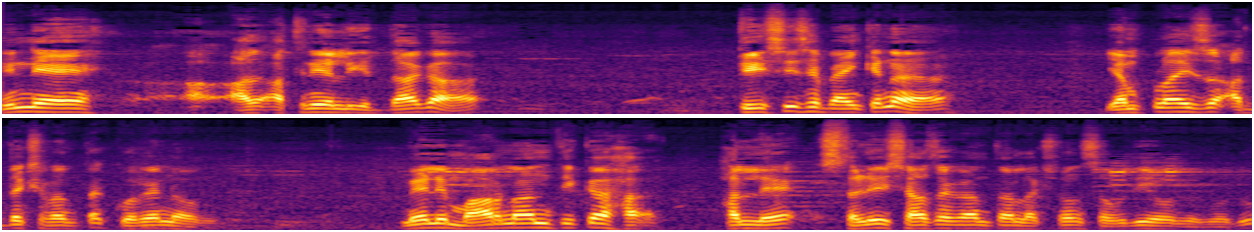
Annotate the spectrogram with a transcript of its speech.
ನಿನ್ನೆ ಅಥನಿಯಲ್ಲಿ ಇದ್ದಾಗ ಡಿ ಸಿ ಸಿ ಬ್ಯಾಂಕಿನ ಎಂಪ್ಲಾಯೀಸ್ ಅಧ್ಯಕ್ಷರಂತ ಕೊರೇನ್ ಅವರು. ಮೇಲೆ ಮಾರಣಾಂತಿಕ ಹಲ್ಲೆ, ಸ್ಥಳೀಯ ಶಾಸಕ ಅಂತ ಲಕ್ಷ್ಮಣ್ ಸೌದಿ ಅವರು ಇರ್ಬೋದು,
